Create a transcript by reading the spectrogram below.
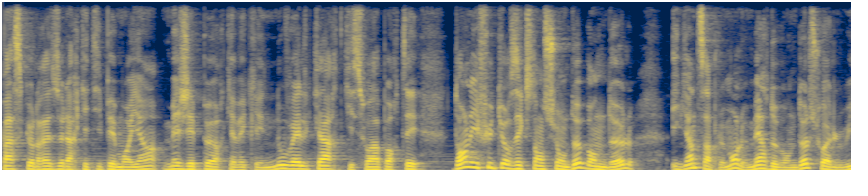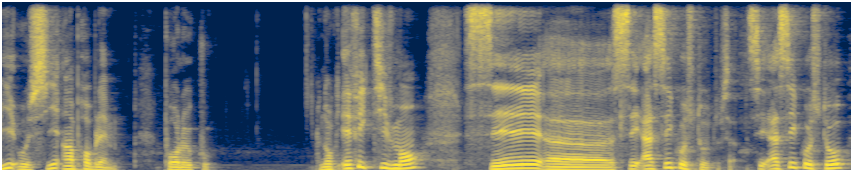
parce que le reste de l'archétype est moyen, mais j'ai peur qu'avec les nouvelles cartes qui soient apportées dans les futures extensions de Bundle, eh bien simplement le maire de Bundle soit lui aussi un problème, pour le coup. Donc effectivement, c'est euh, assez costaud tout ça. C'est assez costaud.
